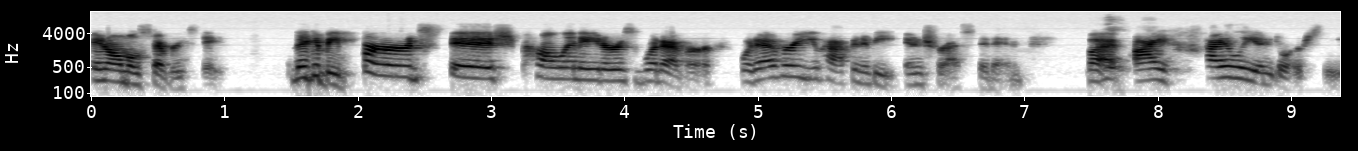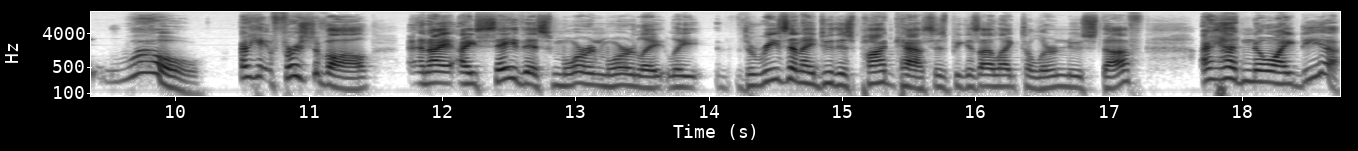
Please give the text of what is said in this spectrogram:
in almost every state. They could be birds, fish, pollinators, whatever, whatever you happen to be interested in. But I highly endorse these. Whoa. Okay, first of all, and I, I say this more and more lately. The reason I do this podcast is because I like to learn new stuff. I had no idea.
